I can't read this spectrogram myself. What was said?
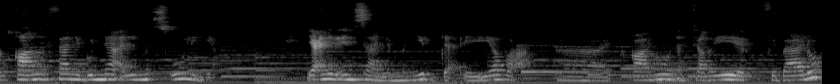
القانون الثاني قلنا المسؤولية. يعني الإنسان لما يبدأ يضع قانون التغيير في باله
